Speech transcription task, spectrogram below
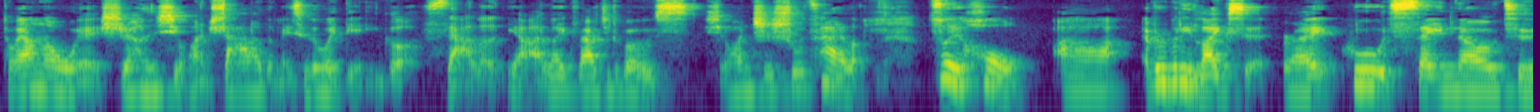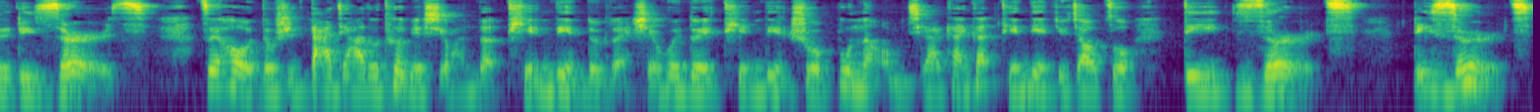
同样呢，我也是很喜欢沙拉的，每次都会点一个 salad. Yeah, I like vegetables. 喜欢吃蔬菜了。最后 啊、uh,，everybody likes it, right? Who would say no to desserts? 最后都是大家都特别喜欢的甜点，对不对？谁会对甜点说不呢？我们一起来看一看，甜点就叫做 desserts. Desserts.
